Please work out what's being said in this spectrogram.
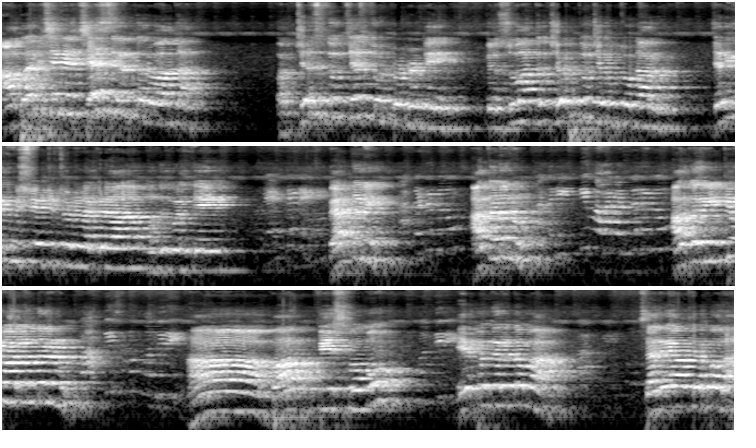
ఆ పరిచర్య చేసిన తర్వాత చేస్తూ చేస్తూ ఉంటుంటే మీరు సువార్త చెబుతూ చెబుతున్నారు జరిగిన విషయం ఏంటి చూడండి అక్కడ ముందుకు వెళ్తే. వెంటనే అతని అతని ఇంటి వాళ్ళందరూ. ఆ బాప్తిస్మము. ఏ పొందారంటమ్మా సరిగా చెప్పాలా?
